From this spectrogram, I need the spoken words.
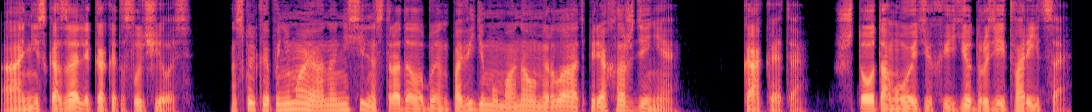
А они сказали, как это случилось. Насколько я понимаю, она не сильно страдала, Бен. По-видимому, она умерла от переохлаждения. Как это? Что там у этих ее друзей творится?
